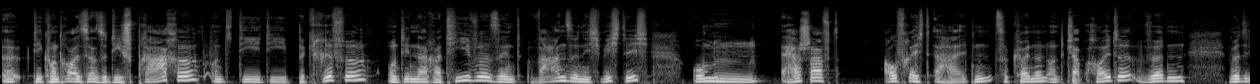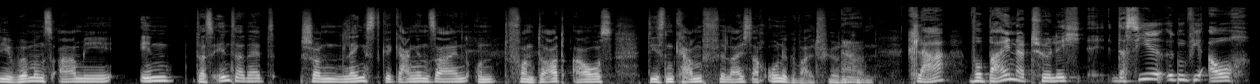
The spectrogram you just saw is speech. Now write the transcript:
äh, die Kontrolle, also die Sprache und die, die Begriffe und die Narrative sind wahnsinnig wichtig, um mhm. Herrschaft aufrechterhalten zu können. Und ich glaube, heute würden, würde die Women's Army in das Internet schon längst gegangen sein und von dort aus diesen Kampf vielleicht auch ohne Gewalt führen ja. können. Klar, wobei natürlich das hier irgendwie auch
